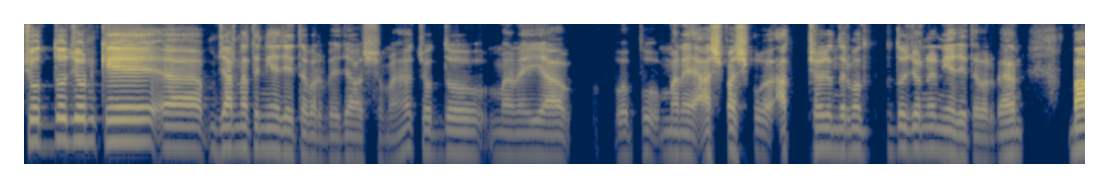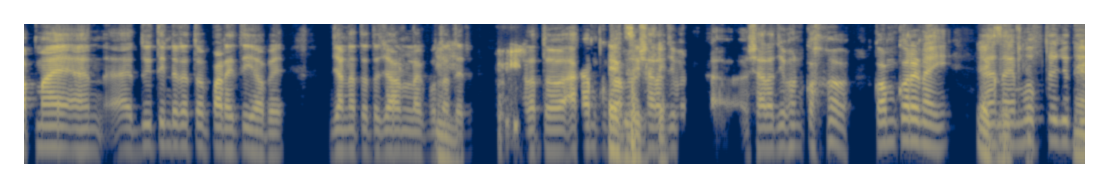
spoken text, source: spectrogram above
১৪ জনকে জান্নাতে নিয়ে যাইতে পারবে যাওয়ার সময়। হ্যাঁ? ১৪ মানে ইয়া মানে আশপাশ আত্মীয়স্বজনদের মধ্যে ১৪ জনের নিয়ে যেতে পারবে। এখন বাপ-মায়ে এন অ্যা ২-৩ তো পাঠাইতেই হবে। জান্নাতে তো যাওয়ানো লাগবে তাদের। তারা তো আকাম-কুকাম সারা জীবন সারা জীবন কম করে নাই। এক্সাক্টলি। মুফতে যদি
